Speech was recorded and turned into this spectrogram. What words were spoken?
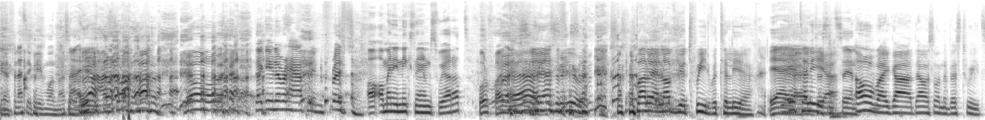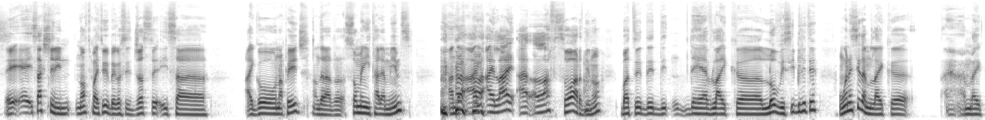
Yeah, Fnatic game one. That's all. no, that game never happened. How how many nicknames we are at? Four, five? Yeah, that's a few. By the way, I love your tweet with Taliyah. yeah, yeah, Taliyah. that's insane. Oh my god, that was one of the best tweets. It's actually not my tweet because it's just it's uh I go on a page and there are so many Italian memes, and I I like I laugh so hard, you know. But they they, they have like uh, low visibility, and when I see them, like uh, I'm like,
